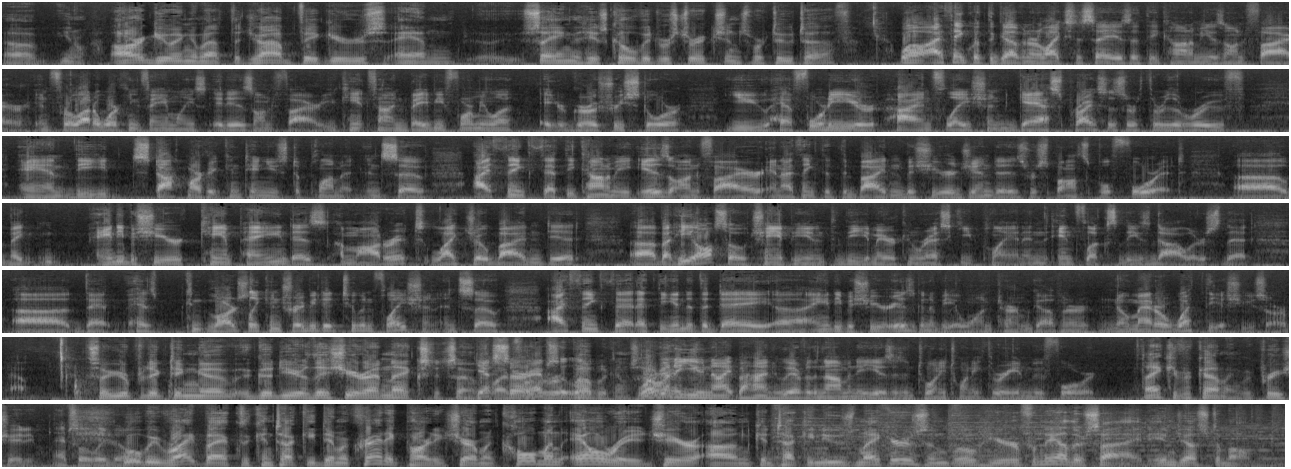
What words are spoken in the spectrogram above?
uh, you know, arguing about the job figures and uh, saying that his COVID restrictions were too tough? Well, I think what the governor likes to say is that the economy is on fire. And for a lot of working families, it is on fire. You can't find baby formula at your grocery store. You have 40 year high inflation. Gas prices are through the roof and the stock market continues to plummet. And so I think that the economy is on fire, and I think that the Biden Beshear agenda is responsible for it. Uh, Andy Beshear campaigned as a moderate, like Joe Biden did, uh, but he also championed the American Rescue Plan and the influx of these dollars that uh, that has con- largely contributed to inflation. And so I think that at the end of the day, uh, Andy Beshear is going to be a one-term governor, no matter what the issues are about. So you're predicting a good year this year and next. It sounds yes, like sir, for absolutely. the Republicans. We're going to unite behind whoever the nominee is in 2023 and move forward. Thank you for coming. We appreciate it. Absolutely, Bill. We'll be right back with Kentucky Democratic Party Chairman Colmon Elridge here on Kentucky Newsmakers, and we'll hear from the other side in just a moment.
